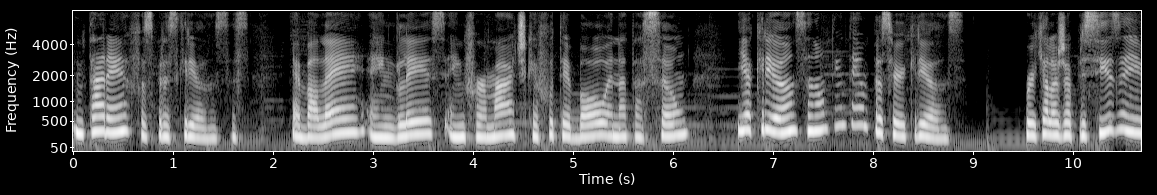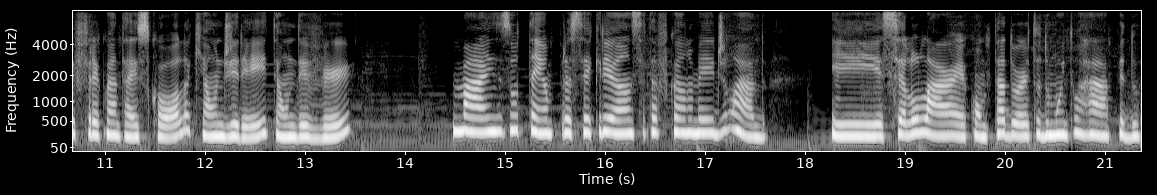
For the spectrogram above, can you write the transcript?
em tarefas para as crianças. É balé, é inglês, é informática, é futebol, é natação. E a criança não tem tempo para ser criança. Porque ela já precisa ir frequentar a escola, que é um direito, é um dever, mas o tempo para ser criança está ficando meio de lado. E celular, é computador, é tudo muito rápido.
